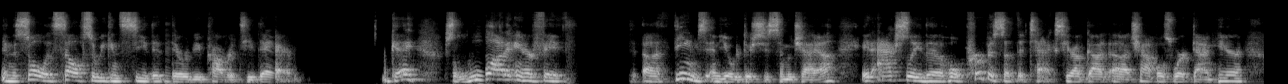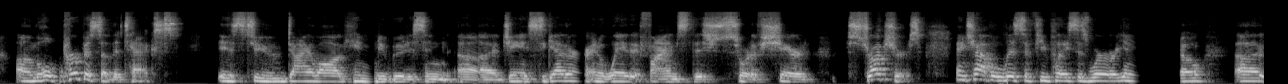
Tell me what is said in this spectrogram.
in the soul itself, so we can see that there would be pravrti there. Okay, there's a lot of interfaith uh, themes in the Yoga Drishti Samuchaya. It actually, the whole purpose of the text, here I've got uh, Chapple's work down here, um, the whole purpose of the text is to dialogue Hindu, Buddhist, and uh, Jains together in a way that finds this sort of shared structures. And Chapple lists a few places where, you know, uh,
